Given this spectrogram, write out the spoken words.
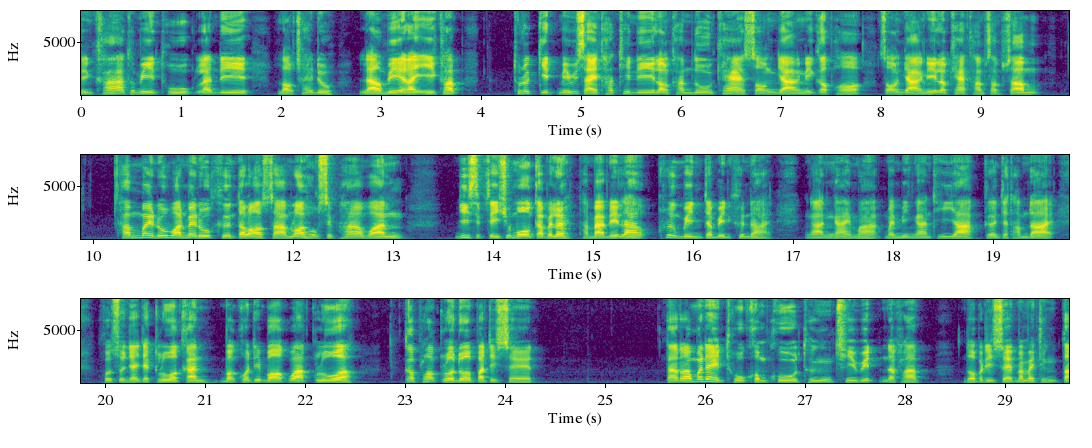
สินค้าอะโทมี่ถูกและดีลองใช้ดู แล้วมีอะไรอีกครับ ธุรกิจมีวิสัยทัศน์ที่ดีลองทำดูแค่ 2 อย่างนี้ก็พอ 2 อย่างนี้เราแค่ทำซ้ำๆทำไม่รู้วันไม่รู้คืนตลอด 365 วัน 24 ชั่วโมงกันไปเลยทำแบบนี้แล้วเครื่องบินจะบินขึ้นได้ งานง่ายมากไม่มีงานที่ยากเกินจะทำได้ คนส่วนใหญ่จะกลัวกัน บางคนที่บอกว่ากลัว ก็เพราะกลัวโดนปฏิเสธ แต่เราไม่ได้ถูกข่มขู่ถึงชีวิตนะครับ โดนปฏิเสธมันไม่ถึงต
